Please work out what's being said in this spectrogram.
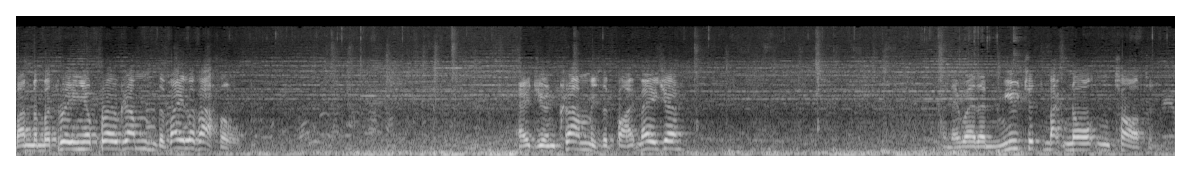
Band number three in your programme, The Vale of Atholl. Adrian Cram is the pipe major. And they wear the muted McNaughton tartan.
